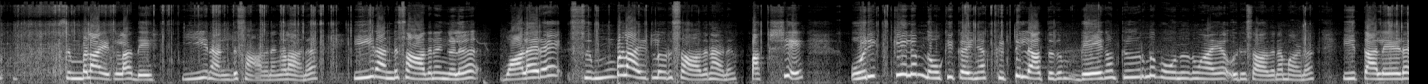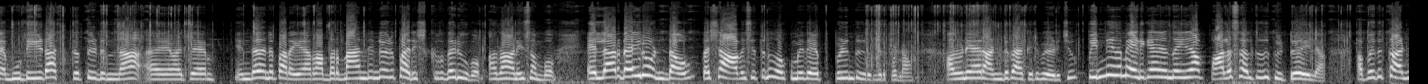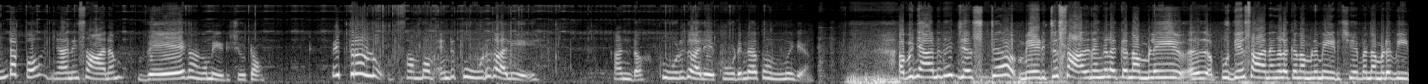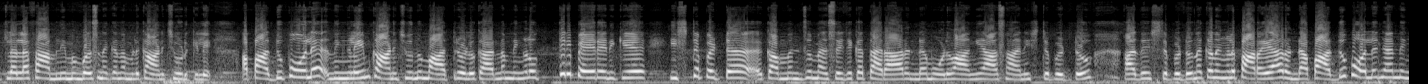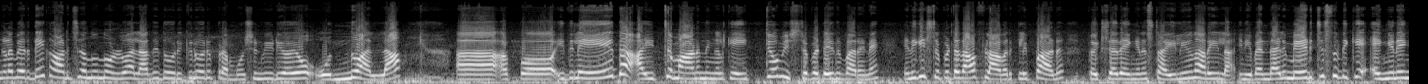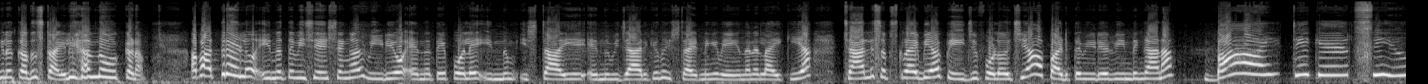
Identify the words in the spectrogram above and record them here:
സിമ്പിളായിട്ടുള്ള ദേ ഈ രണ്ട് സാധനങ്ങളാണ്. ഈ രണ്ട് സാധനങ്ങൾ വളരെ സിമ്പിളായിട്ടുള്ള ഒരു സാധനമാണ്. പക്ഷേ ഒരിക്കലും നോക്കിക്കഴിഞ്ഞാൽ കിട്ടില്ലാത്തതും വേഗം തീർന്നു പോകുന്നതുമായ ഒരു സാധനമാണ് ഈ തലയുടെ മുടിയുടെ അറ്റത്തിടുന്ന മറ്റേ എന്താ തന്നെ പറയുക റബ്ബർ ബാൻഡിന്റെ ഒരു പരിഷ്കൃത രൂപം. അതാണ് ഈ സംഭവം. എല്ലാവരുടെയിലും ഉണ്ടാവും പക്ഷെ ആവശ്യത്തിന് നോക്കുമ്പോൾ ഇത് എപ്പോഴും തീർന്നിരിപ്പുണ്ടാവും. അതുകൊണ്ട് ഞാൻ രണ്ട് പാക്കറ്റ് മേടിച്ചു. പിന്നെ ഇത് മേടിക്കാൻ ചെന്ന് കഴിഞ്ഞാൽ പല സ്ഥലത്തും ഇത് കിട്ടുകയില്ല. അപ്പോൾ ഇത് കണ്ടപ്പോൾ ഞാൻ ഈ സാധനം വേഗം അങ്ങ് മേടിച്ചു കേട്ടോ. ഇത്രേ ഉള്ളൂ സംഭവം. എന്റെ കൂട് കാലിയായി. കണ്ടോ? കൂട് കാലിയായി. കൂടിന്റെ അകത്ത് ഒന്നുമില്ല അപ്പോൾ ഞാനിത് ജസ്റ്റ് മേടിച്ച സാധനങ്ങളൊക്കെ നമ്മൾ ഈ പുതിയ സാധനങ്ങളൊക്കെ നമ്മൾ മേടിച്ച് കഴിയുമ്പോൾ നമ്മുടെ വീട്ടിലുള്ള ഫാമിലി മെമ്പേഴ്സിനൊക്കെ നമ്മൾ കാണിച്ചു കൊടുക്കില്ലേ? അപ്പോൾ അതുപോലെ നിങ്ങളെയും കാണിച്ചു എന്ന് മാത്രമേ ഉള്ളൂ. കാരണം നിങ്ങൾ ഒത്തിരി പേര് എനിക്ക് ഇഷ്ടപ്പെട്ട് കമൻസും മെസ്സേജൊക്കെ തരാറുണ്ട്. മോൾ വാങ്ങി ആ സാധനം ഇഷ്ടപ്പെട്ടു അത് ഇഷ്ടപ്പെട്ടു എന്നൊക്കെ നിങ്ങൾ പറയാറുണ്ട്. അപ്പോൾ അതുപോലെ ഞാൻ നിങ്ങളെ വെറുതെ കാണിച്ചു തന്നുള്ളൂ അല്ലാതെ ഇത് ഒരിക്കലും ഒരു പ്രൊമോഷൻ വീഡിയോയോ ഒന്നും അല്ല അപ്പോൾ ഇതിലേത് ഐറ്റമാണ് നിങ്ങൾക്ക് ഏറ്റവും ഇഷ്ടപ്പെട്ടതെന്ന് പറയണേ? എനിക്ക് ഇഷ്ടപ്പെട്ടത് ആ ഫ്ലവർ ക്ലിപ്പാണ് പക്ഷെ അത് എങ്ങനെ സ്റ്റൈൽ ചെയ്യുമെന്ന് അറിയില്ല. ഇനിയിപ്പോൾ എന്തായാലും മേടിച്ച സ്ഥിതിക്ക് എങ്ങനെയെങ്കിലുമൊക്കെ അത് സ്റ്റൈൽ ചെയ്യാൻ നോക്കണം. അപ്പോൾ അത്രേ ഉള്ളൂ ഇന്നത്തെ വിശേഷങ്ങൾ. വീഡിയോ എന്നത്തെ പോലെ ഇന്നും ഇഷ്ടമായി എന്ന് വിചാരിക്കുന്നു. ഇഷ്ടമായിട്ടുണ്ടെങ്കിൽ വേഗം തന്നെ ലൈക്ക് ചെയ്യുക. ചാനൽ സബ്സ്ക്രൈബ് ചെയ്യുക പേജ് ഫോളോ ചെയ്യുക. അപ്പോൾ അടുത്ത വീഡിയോയിൽ വീണ്ടും കാണാം. Bye take care see you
